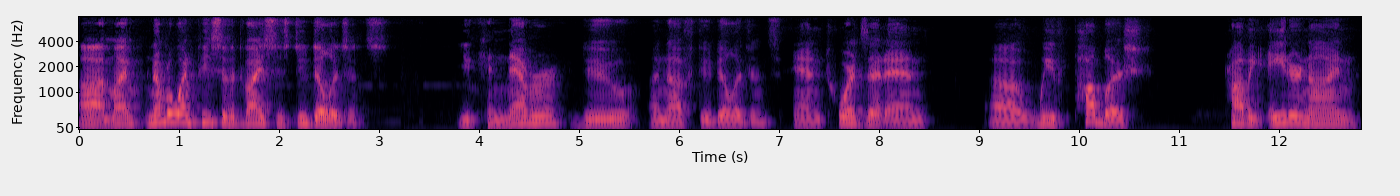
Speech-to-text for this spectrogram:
uh, my number one piece of advice is due diligence you can never do enough due diligence. And towards that end, uh, we've published probably eight or nine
